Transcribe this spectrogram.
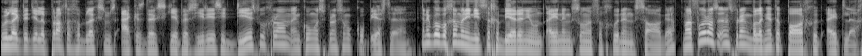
Hoe lyk dit julle pragtige bliksems? Ek is Dirk Skeepers. Hierdie is die DS-program en kom ons spring sommer kop eerste in. En ek wil begin met die nuutste gebeure in die onteiening sonder vergoeding sage. Maar voor ons inspring wil ek net 'n paar goed uitlig.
